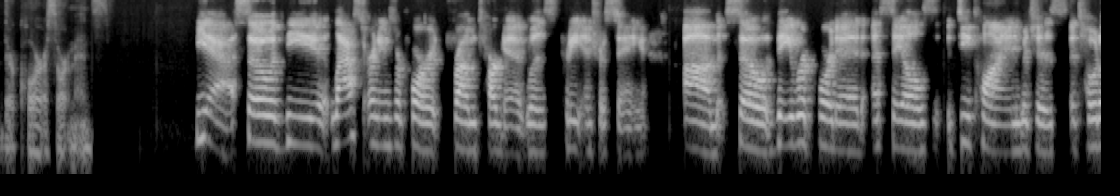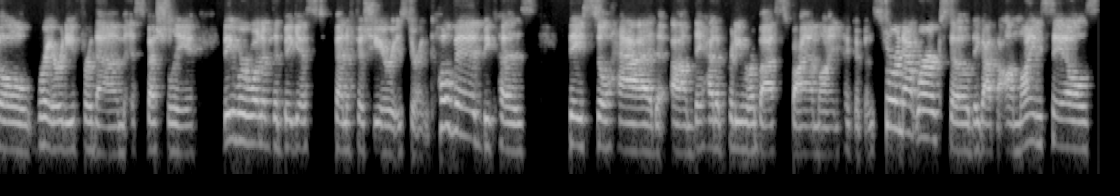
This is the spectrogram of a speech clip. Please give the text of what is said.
their core assortments. Yeah. So the last earnings report from Target was pretty interesting. Um, so they reported a sales decline, which is a total rarity for them, especially they were one of the biggest beneficiaries during COVID because they still had um, they had a pretty robust buy online pickup in store network. So they got the online sales.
